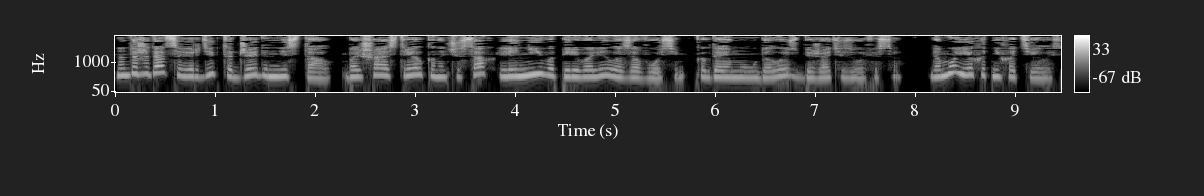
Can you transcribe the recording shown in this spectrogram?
Но дожидаться вердикта Джейден не стал. Большая стрелка на часах лениво перевалила за восемь, когда ему удалось сбежать из офиса. Домой ехать не хотелось.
